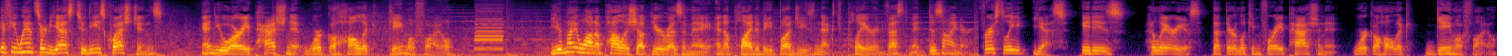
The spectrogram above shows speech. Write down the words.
If you answered yes to these questions, and you are a passionate workaholic gamophile, you might want to polish up your resume and apply to be Bungie's next player investment designer. Firstly, yes, it is hilarious that they're looking for a passionate workaholic gamophile.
